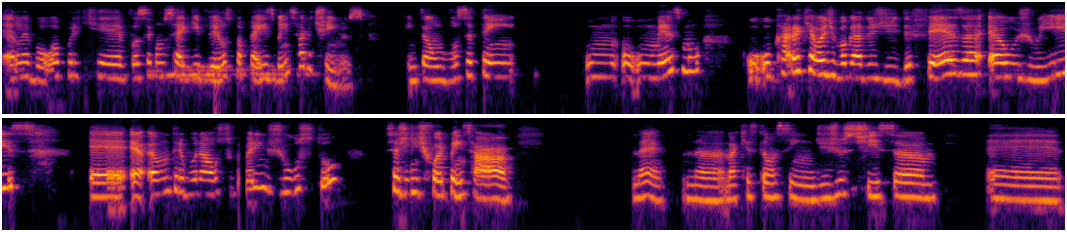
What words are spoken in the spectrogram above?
ela é boa porque você consegue ver os papéis bem certinhos. Então, você tem um, o, o mesmo. O, o cara que é o advogado de defesa é o juiz, é, é, é um tribunal super injusto, se a gente for pensar né, na, na questão assim de justiça, é,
